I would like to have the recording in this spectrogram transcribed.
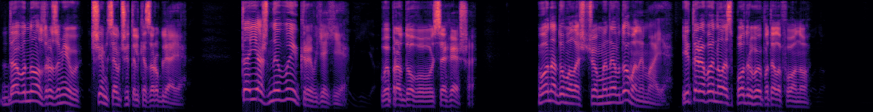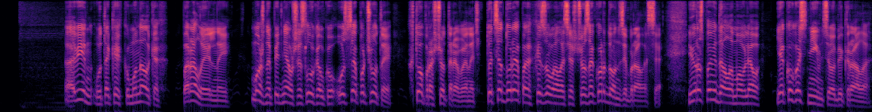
Давно зрозумів, чим ця вчителька заробляє. Та я ж не викрив її, виправдовувався Геша. Вона думала, що мене вдома немає, і теревенила з подругою по телефону. А він у таких комуналках паралельний. Можна, піднявши слухавку, усе почути, хто про що теревенить. То ця дурепа хизувалася, що за кордон зібралася, і розповідала, мовляв, якогось німця обікрала,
